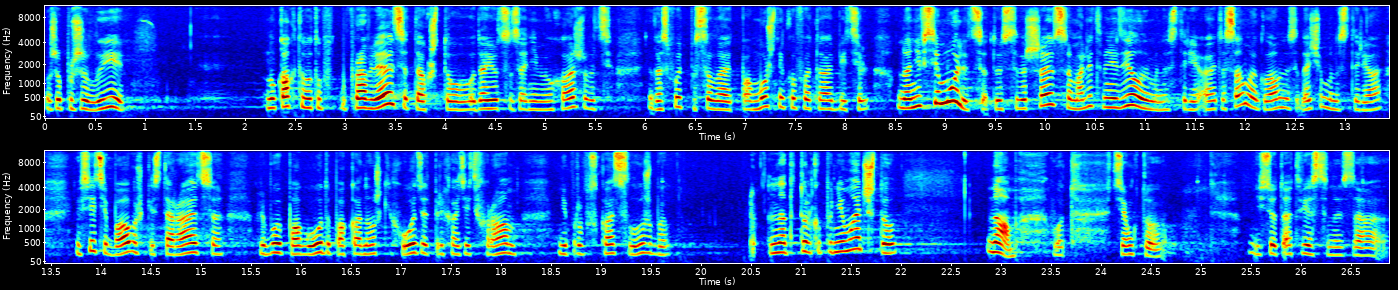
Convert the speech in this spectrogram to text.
уже пожилые, ну, как-то вот управляются так, что удается за ними ухаживать. И Господь посылает помощников в эту обитель. Но они все молятся, то есть совершаются не делают в монастыре, а это самая главная задача монастыря. И все эти бабушки стараются в любую погоду, пока ножки ходят, приходить в храм, не пропускать службы. Надо только понимать, что нам, вот тем, кто несет ответственность за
